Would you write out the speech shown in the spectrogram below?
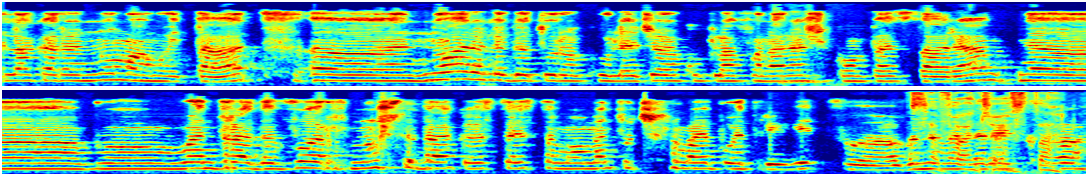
la care nu m-am uitat. Uh, nu are legătură cu legea cu plafonarea și compensarea. Uh, într-adevăr, nu știu dacă ăsta este momentul cel mai potrivit. Uh, având Să faci asta. Că,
